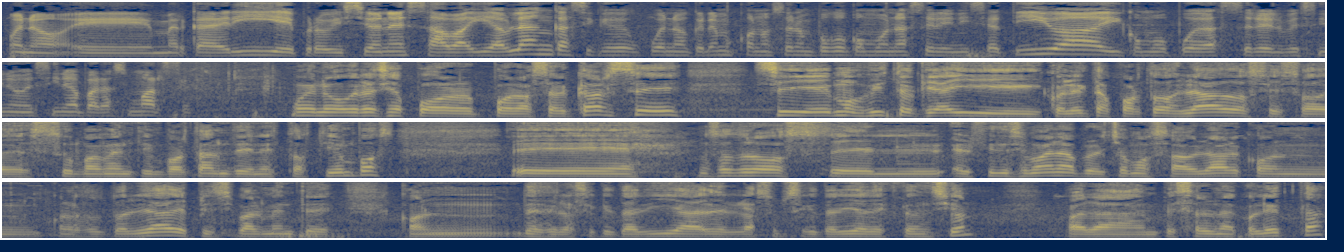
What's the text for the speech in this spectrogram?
bueno, eh, mercadería y provisiones a Bahía Blanca. Así que, bueno, queremos conocer un poco cómo nace la iniciativa y cómo puede hacer el vecino vecina para sumarse. Bueno, gracias por, por acercarse. Sí, hemos visto que hay colectas por todos lados, eso es sumamente importante en estos tiempos. Eh, nosotros el, fin de semana aprovechamos a hablar con, las autoridades, principalmente con, desde la Secretaría, de la Subsecretaría de Extensión, para empezar una colecta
